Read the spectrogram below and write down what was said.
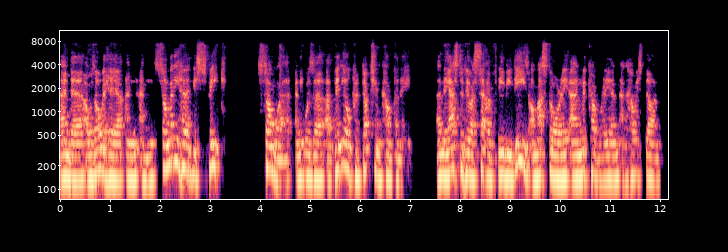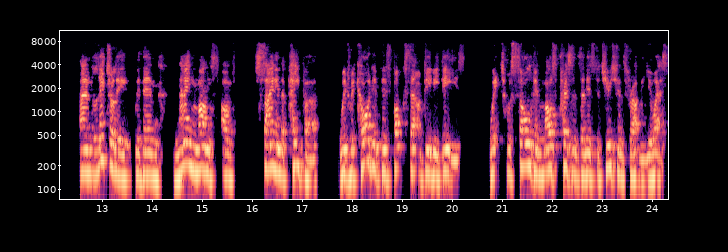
and uh, I was over here, and, and somebody heard me speak somewhere, and it was a, a video production company, and they asked to do a set of DVDs on my story and recovery and, and how it's done. And literally within nine months of signing the paper, we'd recorded this box set of DVDs, which was sold in most prisons and institutions throughout the US.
